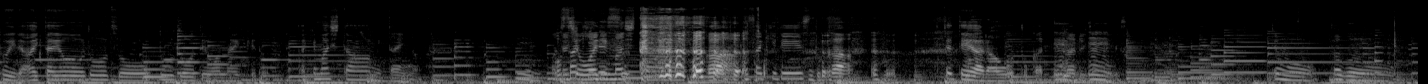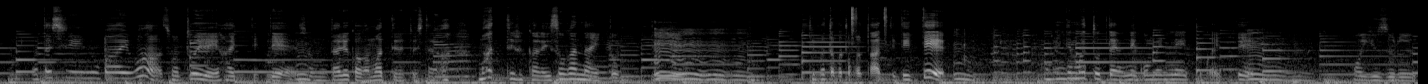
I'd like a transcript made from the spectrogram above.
トイレ開いたよどうぞどうぞではないけど開きましたみたいな。うん。私終わりましたとかお先です。とかで手洗おうとかってなるじゃないですか、でも多分私の場合はそのトイレに入ってて、うん。その誰かが待ってるとしたらあ待ってるから急がないとってうんうんうん。でバタバタバタって出てうん「ごめんね待っとったよねごめんね」とか言って、うんうんうん。もう譲る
